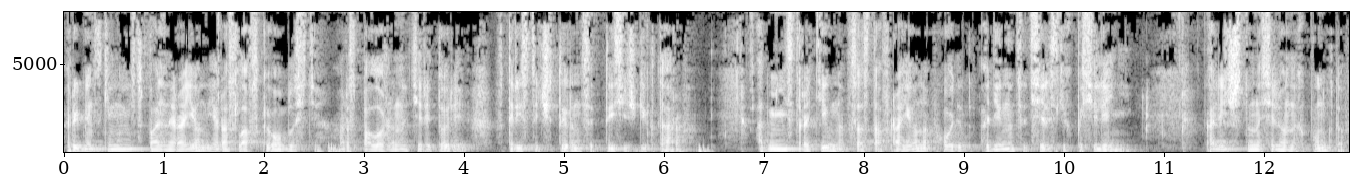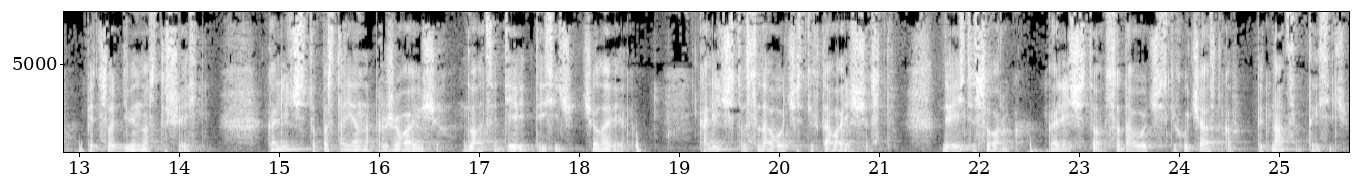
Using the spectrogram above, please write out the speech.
Рыбинский муниципальный район Ярославской области расположен на территории в 314 тысяч гектаров. Административно в состав района входят 11 сельских поселений. Количество населенных пунктов – 596. Количество постоянно проживающих – 29 тысяч человек. Количество садоводческих товариществ – 240. Количество садоводческих участков – 15 тысяч.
